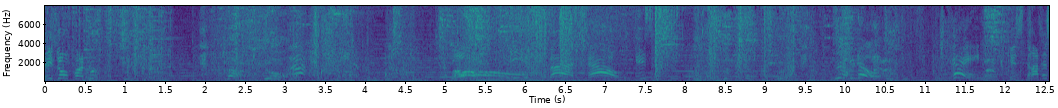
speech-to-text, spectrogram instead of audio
He's open! Oh, he is mad now, isn't he? You know, pain is not as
